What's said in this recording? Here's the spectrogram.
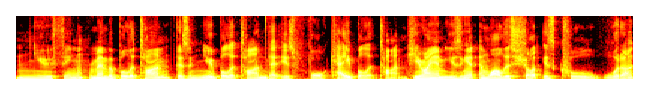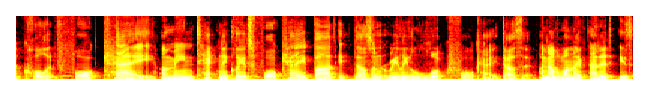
new thing. Remember bullet time? There's a new bullet time that is 4K bullet time. Here I am using it, and while this shot is cool, would I call it 4K? I mean, technically it's 4K, but it doesn't really look 4K, does it? Another one they've added is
